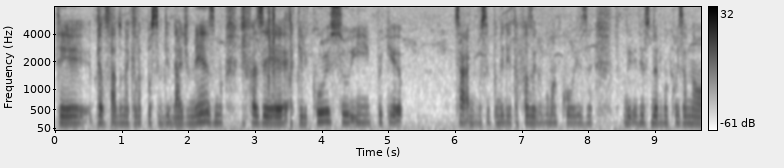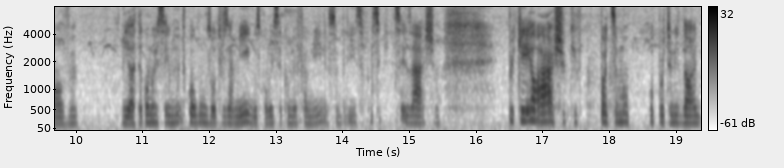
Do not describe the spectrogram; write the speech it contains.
ter pensado naquela possibilidade mesmo de fazer aquele curso e porque sabe? Você poderia estar fazendo alguma coisa, você poderia estar estudando uma coisa nova. E eu até conversei muito com alguns outros amigos, conversei com a minha família sobre isso. Falei assim: o que vocês acham? Porque eu acho que pode ser uma oportunidade,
